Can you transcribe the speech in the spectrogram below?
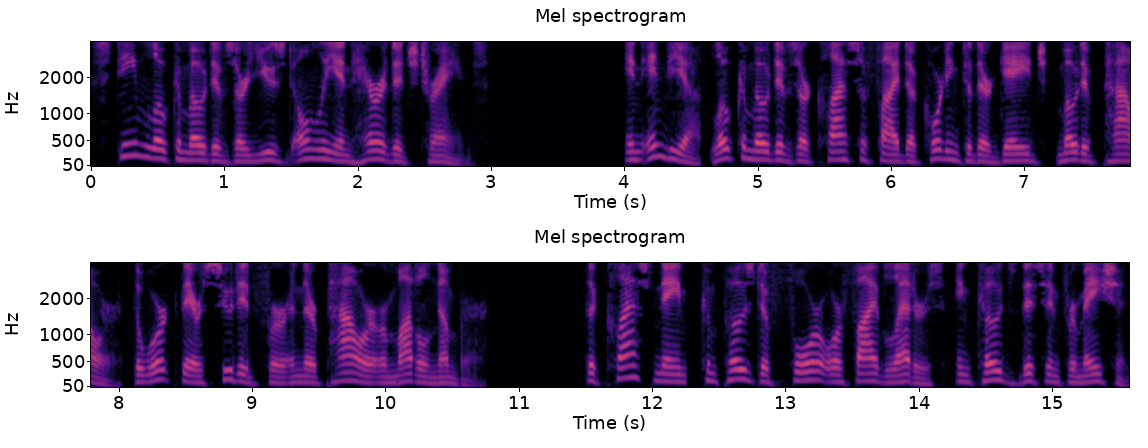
Steam locomotives are used only in heritage trains. In India, locomotives are classified according to their gauge, motive power, the work they are suited for and their power or model number. The class name, composed of four or five letters, encodes this information.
